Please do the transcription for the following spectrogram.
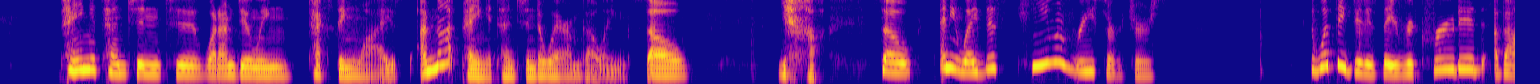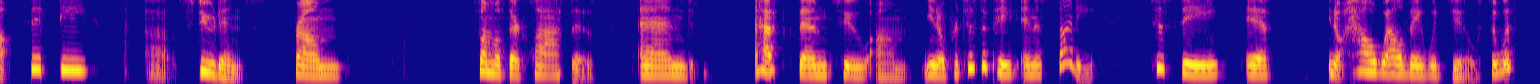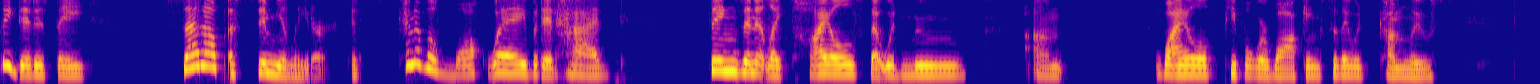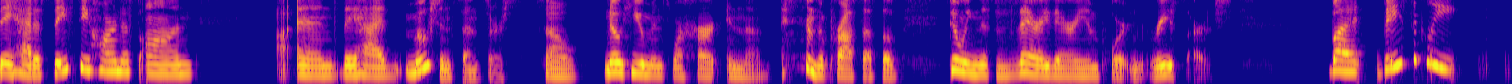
paying attention to what I'm doing texting wise, I'm not paying attention to where I'm going. So, yeah. So, anyway, this team of researchers, what they did is they recruited about 50 uh, students from some of their classes and asked them to, um, you know, participate in a study to see if, you know, how well they would do. So what they did is they set up a simulator. It's kind of a walkway, but it had things in it like tiles that would move um, while people were walking, so they would come loose. They had a safety harness on uh, and they had motion sensors. So no humans were hurt in the in the process of doing this very very important research. But basically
